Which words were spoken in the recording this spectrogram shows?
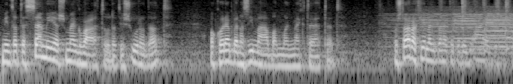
mint a te személyes megváltódat és uradat, akkor ebben az imában majd megteheted. Most arra kérlek benneteket, hogy álljatok.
